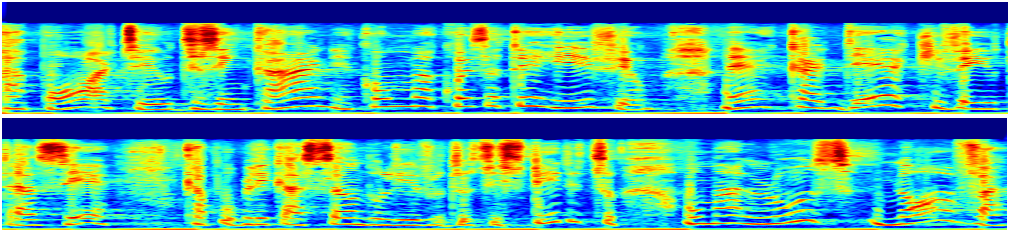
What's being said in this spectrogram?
a morte, o desencarne como uma coisa terrível, né? Kardec veio trazer com a publicação do livro dos Espíritos uma luz nova,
